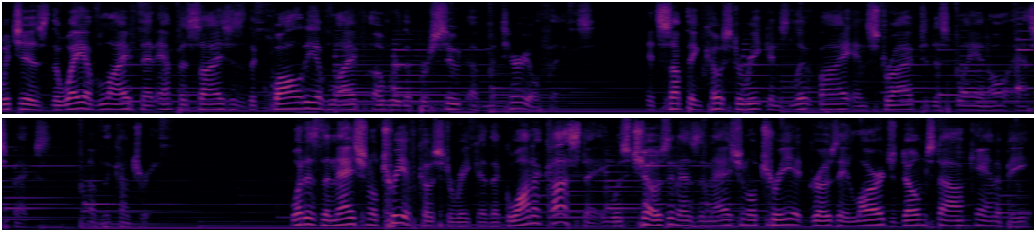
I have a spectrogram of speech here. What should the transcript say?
which is the way of life that emphasizes the quality of life over the pursuit of material things. It's something Costa Ricans live by and strive to display in all aspects of the country. What is the national tree of Costa Rica? The Guanacaste was chosen as the national tree. It grows a large dome style canopy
